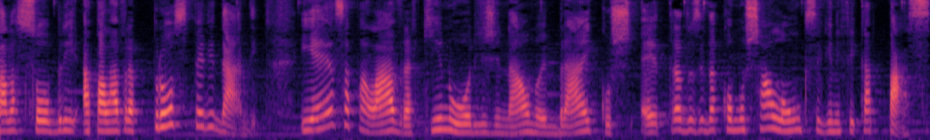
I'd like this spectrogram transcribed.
fala sobre a palavra prosperidade. E essa palavra aqui no original, no hebraico, é traduzida como shalom, que significa paz.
